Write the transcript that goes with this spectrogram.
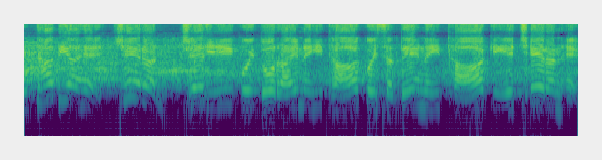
उठा दिया है छह रन। जैसी कोई दो राय नहीं था कोई संदेह नहीं था कि ये छह रन है।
